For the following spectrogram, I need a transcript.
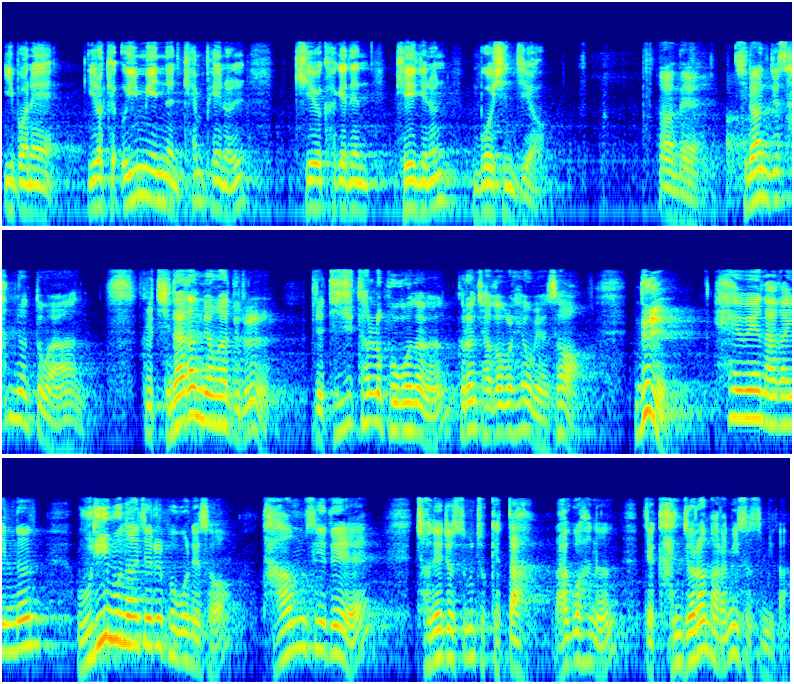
이번에 이렇게 의미 있는 캠페인을 기획하게 된 계기는 무엇인지요? 아, 네. 지난 이제 3년 동안 그 지나간 명화들을 이제 디지털로 복원하는 그런 작업을 해오면서 늘 해외에 나가 있는 우리 문화재를 복원해서 다음 세대에 전해줬으면 좋겠다라고 하는 이제 간절한 바람이 있었습니다.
